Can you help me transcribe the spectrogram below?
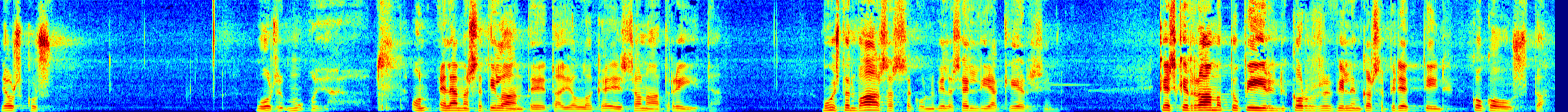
joskus vuosi, on elämässä tilanteita, jolloin ei sanat riitä. Muistan Vaasassa, kun vielä selliä kiersin. Kesken raamattu piirin Korhosen Villen kanssa pidettiin kokousta –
